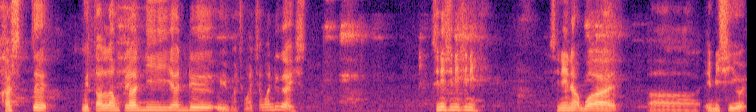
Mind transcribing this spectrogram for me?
Kastad, kuih talam keladi ada. Ui, macam-macam ada guys. Sini sini sini. Sini nak buat uh, ABC kot.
